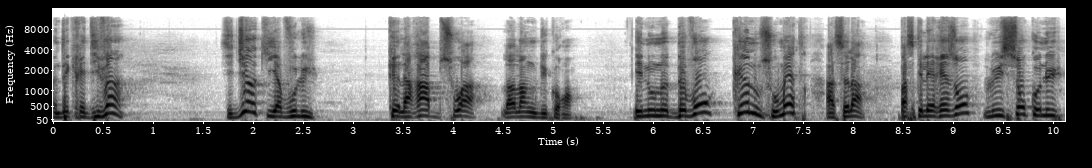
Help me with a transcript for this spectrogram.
un décret divin. C'est Dieu qui a voulu que l'arabe soit la langue du Coran. Et nous ne devons que nous soumettre à cela, parce que les raisons lui sont connues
